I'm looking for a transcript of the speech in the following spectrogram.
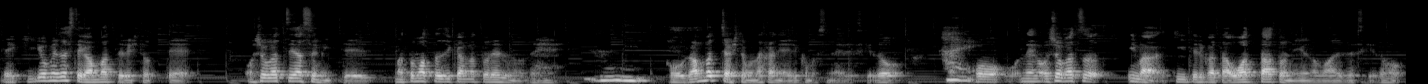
で、起業目指して頑張ってる人って、お正月休みってまとまった時間が取れるので、うん。こう頑張っちゃう人も中にはいるかもしれないですけど、はい。こうね、お正月、今聞いてる方終わった後に言うのもあれですけど、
